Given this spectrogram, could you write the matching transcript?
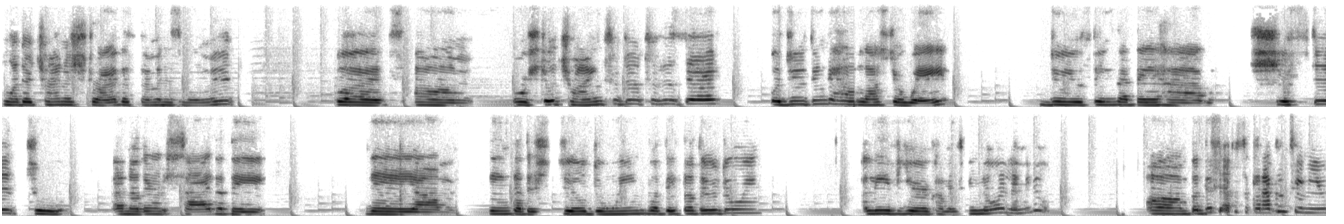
when they're trying to strive the feminist movement, but um, or still trying to do to this day. But do you think they have lost their way? Do you think that they have shifted to another side that they they um think that they're still doing what they thought they were doing? leave your comments below and let me know. Um, but this episode cannot continue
